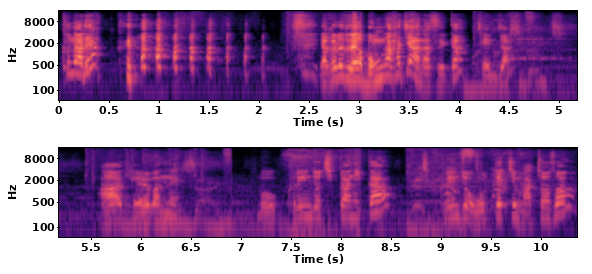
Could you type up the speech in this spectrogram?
큰알이야? 야 그래도 내가 뭔가 하지 않았을까? 젠장? 아 개열받네. 뭐 그레인저 집 가니까 그레인저 올 때쯤 맞춰서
